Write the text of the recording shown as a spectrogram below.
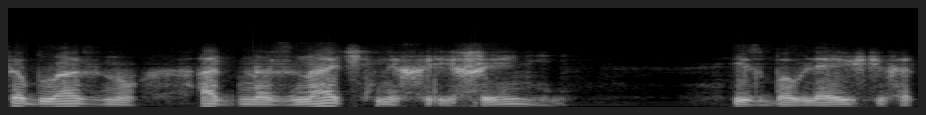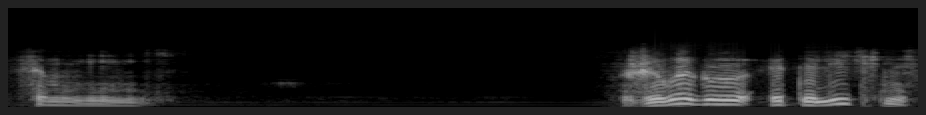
соблазну однозначных решений, избавляющих от сомнений. Живаго — это личность,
